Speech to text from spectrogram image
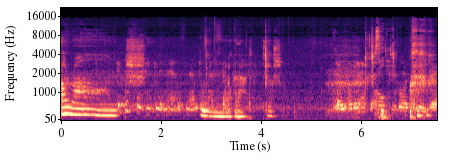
Orange. Mm, look at that. To Just eat it.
